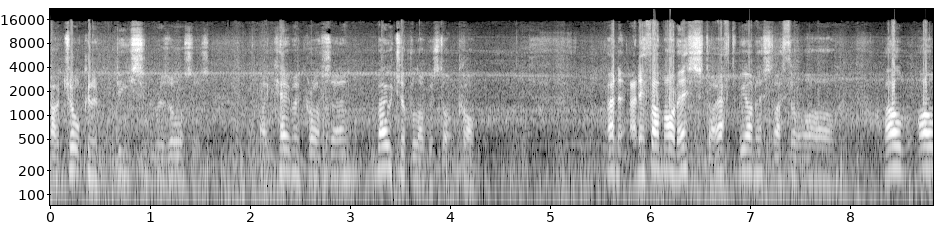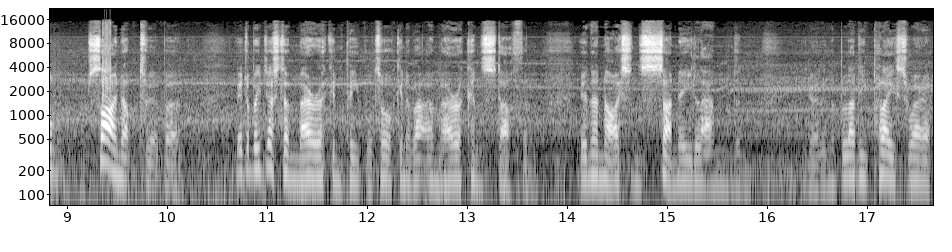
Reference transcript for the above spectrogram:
I'm talking of decent resources. I came across um, motorbloggers.com, and and if I'm honest, I have to be honest. I thought, oh, I'll I'll sign up to it, but it'll be just American people talking about American stuff and in the nice and sunny land and you know in the bloody place where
